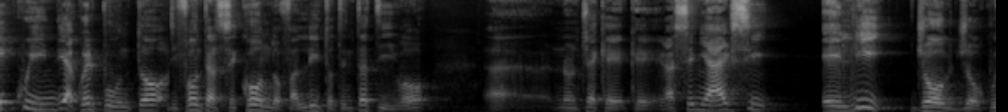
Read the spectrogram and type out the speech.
e quindi a quel punto, di fronte al secondo fallito tentativo, eh, non c'è che, che rassegnarsi e lì Giorgio V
